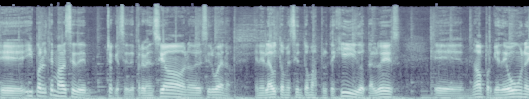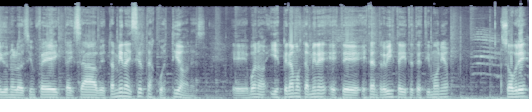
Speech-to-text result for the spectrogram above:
eh, y por el tema a veces de, yo qué sé, de prevención o de decir, bueno, en el auto me siento más protegido, tal vez, eh, ¿no? Porque es de uno y uno lo desinfecta y sabe. También hay ciertas cuestiones. Eh, bueno, y esperamos también este, esta entrevista y este testimonio sobre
